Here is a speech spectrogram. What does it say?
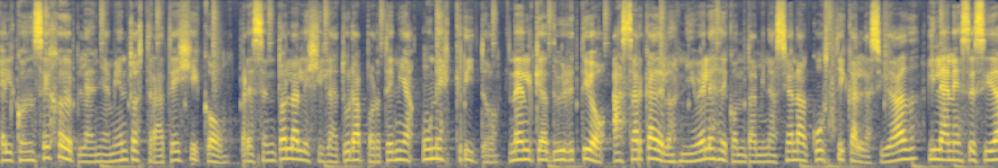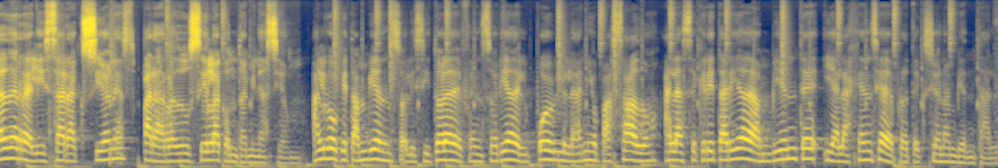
el Consejo de Planeamiento Estratégico presentó a la legislatura porteña un escrito en el que advirtió acerca de los niveles de contaminación acústica en la ciudad y la necesidad de realizar acciones para reducir la contaminación. Algo que también solicitó la Defensoría del Pueblo el año pasado a la Secretaría de Ambiente y a la Agencia de Protección Ambiental.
